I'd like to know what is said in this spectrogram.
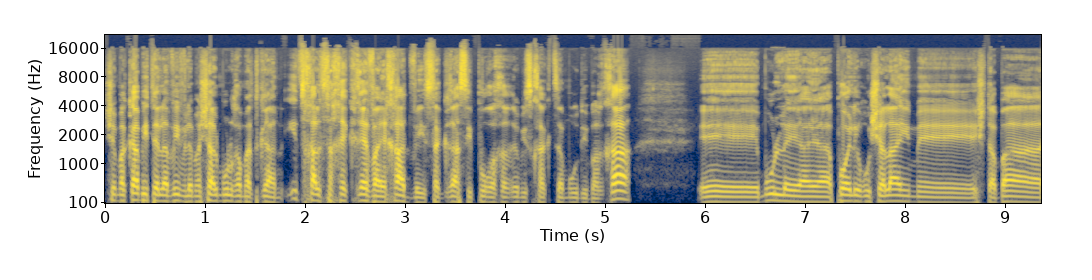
שמכבי תל אביב, למשל מול רמת גן, היא צריכה לשחק רבע אחד והיא סגרה סיפור אחרי משחק צמוד, היא ברחה. אה, מול אה, הפועל ירושלים, שאתה בא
